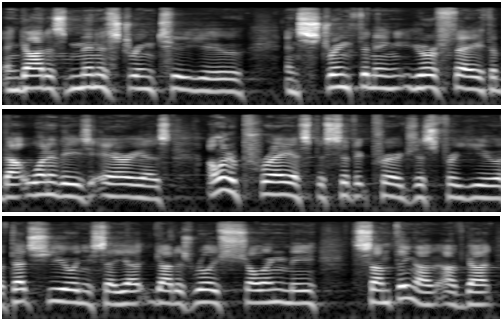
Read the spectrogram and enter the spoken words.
and God is ministering to you and strengthening your faith about one of these areas, I want to pray a specific prayer just for you. If that's you and you say, yeah, God is really showing me something, I've, I've got,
